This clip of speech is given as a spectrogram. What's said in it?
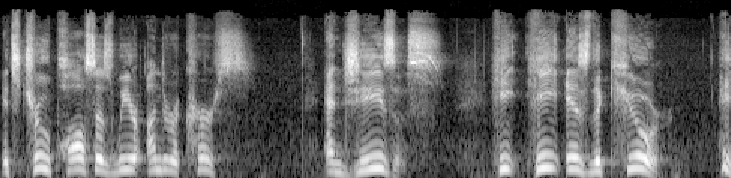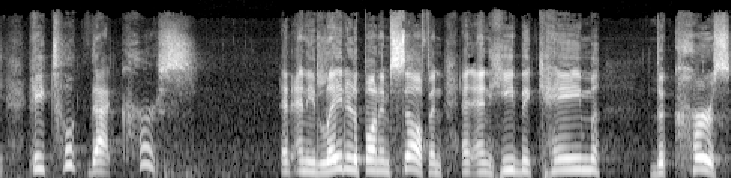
it's true. Paul says we are under a curse. And Jesus, he, he is the cure. He, he took that curse and, and he laid it upon himself and, and, and he became the curse.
